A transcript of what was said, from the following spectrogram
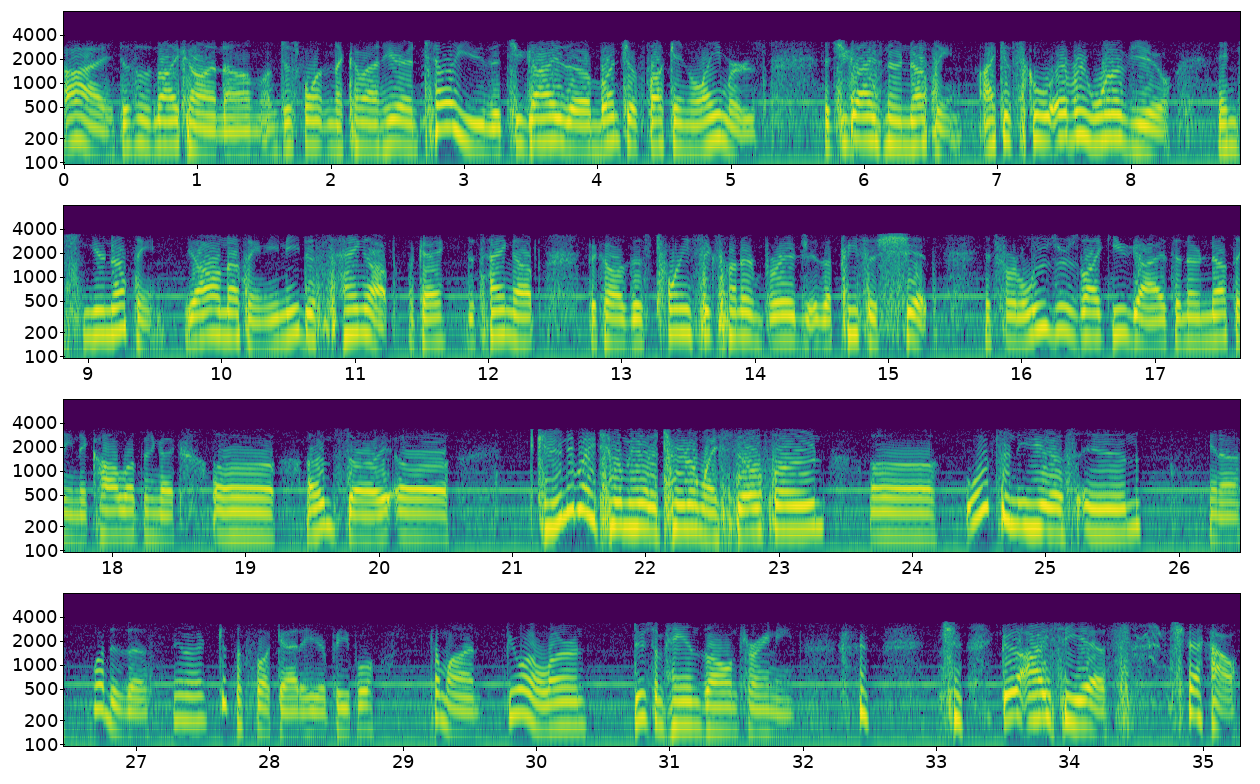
Hi, this is Nikon. Um, I'm just wanting to come out here and tell you that you guys are a bunch of fucking lamers. That you guys know nothing. I could school every one of you, and you're nothing. You're all nothing. You need to hang up, okay? Just hang up because this 2600 bridge is a piece of shit. It's for losers like you guys that know nothing to call up and go, uh, I'm sorry, uh, can anybody tell me how to turn on my cell phone? Uh, what's an ESN? You know, what is this? You know, get the fuck out of here, people. Come on. If you want to learn, do some hands-on training. Go to ICS. Ciao.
